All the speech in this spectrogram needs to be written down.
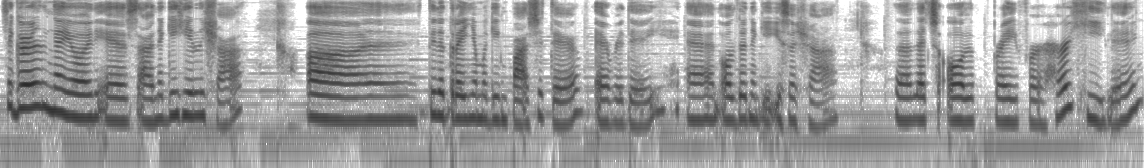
Si girl ngayon is, uh, nag-heal siya. Uh, tinatry niya maging positive every day. And although nag-iisa siya, uh, let's all pray for her healing.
